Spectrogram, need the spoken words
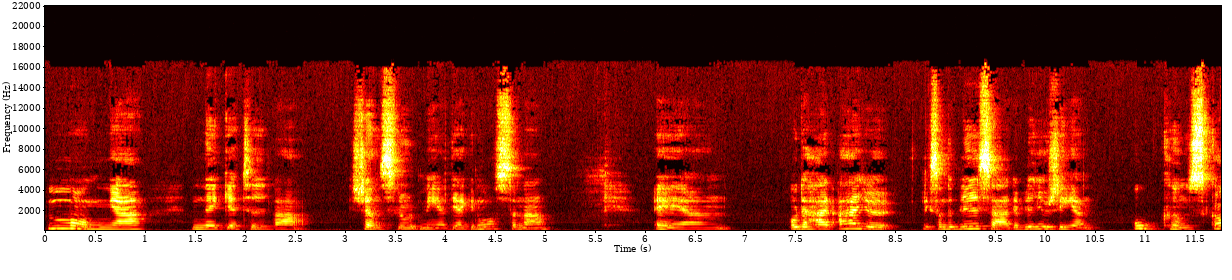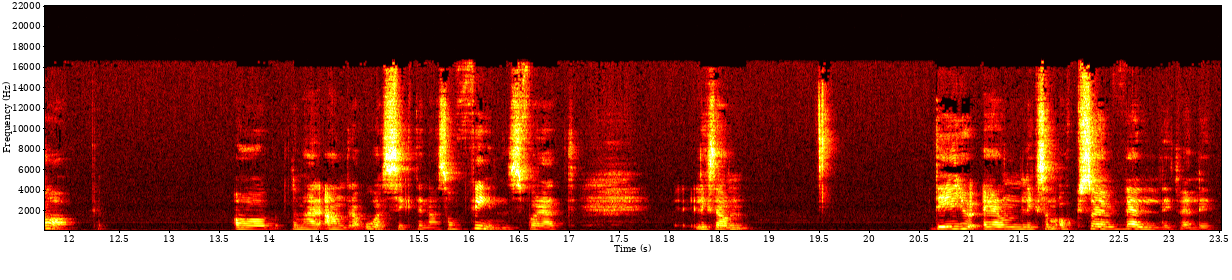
många negativa känslor med diagnoserna. Eh, och det här är ju, liksom det blir så här, det blir ju ren okunskap av de här andra åsikterna som finns för att liksom det är ju en liksom också en väldigt, väldigt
